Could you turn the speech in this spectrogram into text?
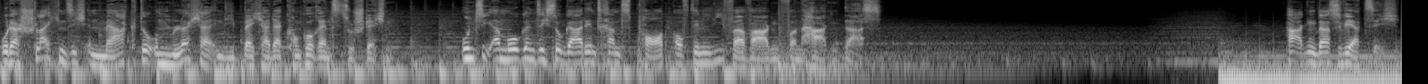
oder schleichen sich in Märkte, um Löcher in die Becher der Konkurrenz zu stechen. Und sie ermogeln sich sogar den Transport auf den Lieferwagen von Hagendas. Hagendas wehrt sich,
